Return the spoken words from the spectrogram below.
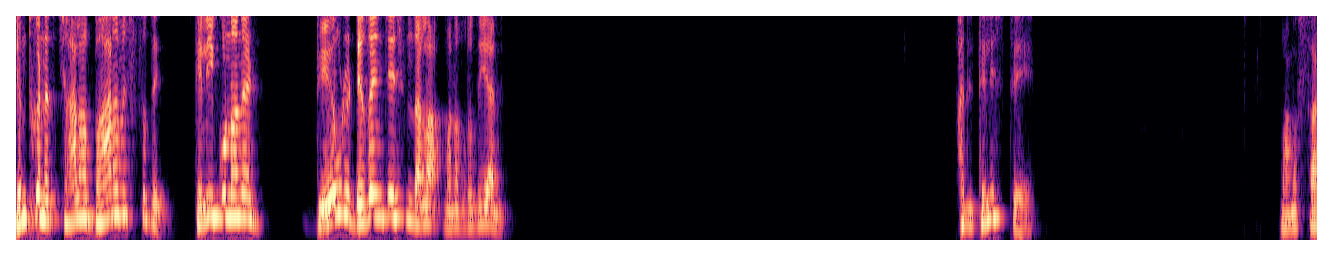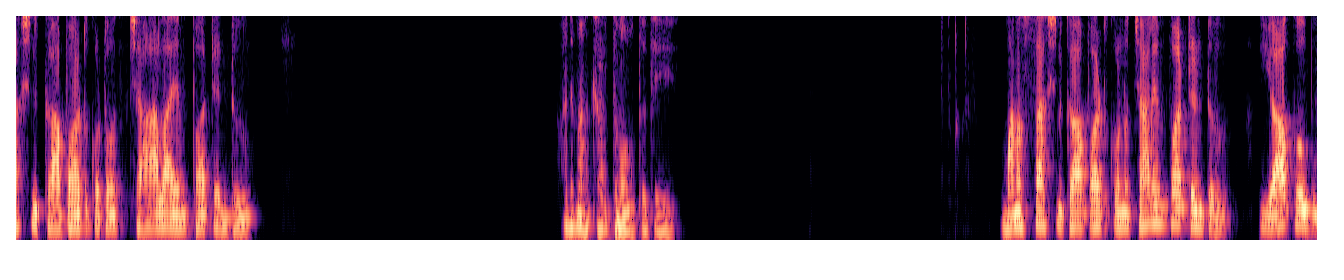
ఎందుకంటే అది చాలా భారం ఇస్తుంది. తెలియకుండానే దేవుడు డిజైన్ చేసింది అలా మన హృదయాన్ని. అది తెలిస్తే మనస్సాక్షిని కాపాడుకోవటం చాలా ఇంపార్టెంట్ అని మనకు అర్థమవుతుంది. మనస్సాక్షిని కాపాడుకోవడం చాలా ఇంపార్టెంట్. యాకోబు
